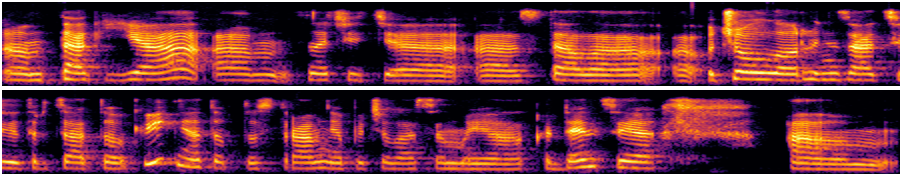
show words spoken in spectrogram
Ем, Так, я ем, значить е, е, стала е, очолила організацію 30 квітня, тобто з травня почалася моя каденція. Ем,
